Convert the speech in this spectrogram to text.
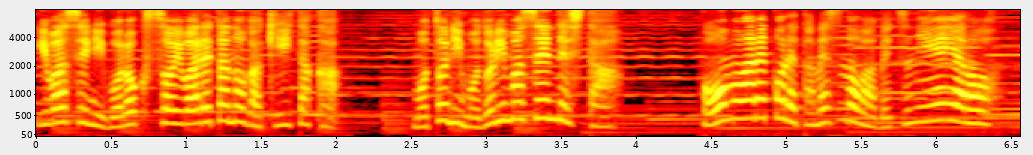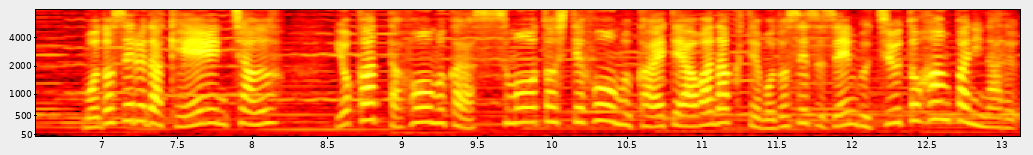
岩瀬にボロクソ言われたのが聞いたか。元に戻りませんでした。フォームあれこれ試すのは別にええやろ。戻せるだけええんちゃう？よかったフォームから進もうとしてフォーム変えて合わなくて戻せず全部中途半端になる。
